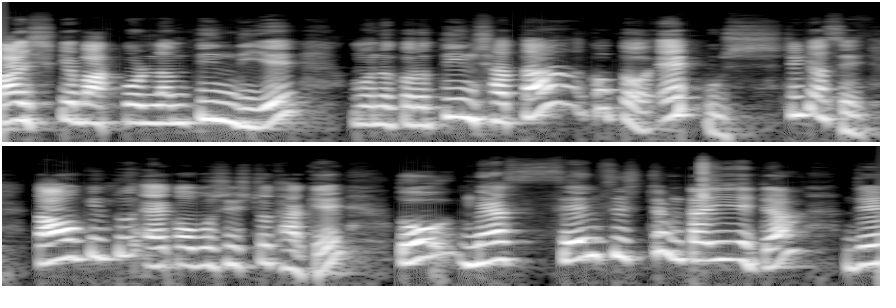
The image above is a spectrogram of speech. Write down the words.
বাইশকে ভাগ করলাম তিন দিয়ে, মনে করো তিন সাতা কত? একুশ, ঠিক আছে? তাও কিন্তু এক অবশিষ্ট থাকে। তো ম্যাথ সেম সিস্টেমটাই এটা যে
